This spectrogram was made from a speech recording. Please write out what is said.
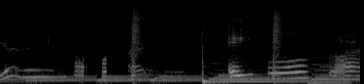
Yes, I am. April, so I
